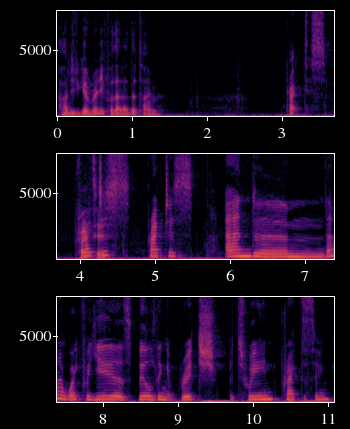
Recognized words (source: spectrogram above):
how did you get ready for that at the time? Practice. Practice. practice, and um, then I worked for years building a bridge between practicing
